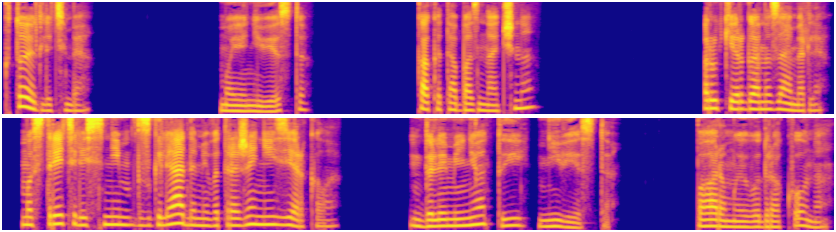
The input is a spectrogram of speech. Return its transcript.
Кто я для тебя? Моя невеста. Как это обозначено? Руки Иргана замерли. Мы встретились с ним взглядами в отражении зеркала. Для меня ты невеста. Пара моего дракона,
